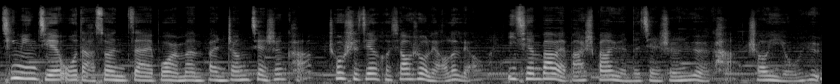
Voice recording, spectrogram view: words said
清明节我打算在波尔曼办张健身卡，抽时间和销售聊了聊，一千八百八十八元的健身月卡，稍一犹豫，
